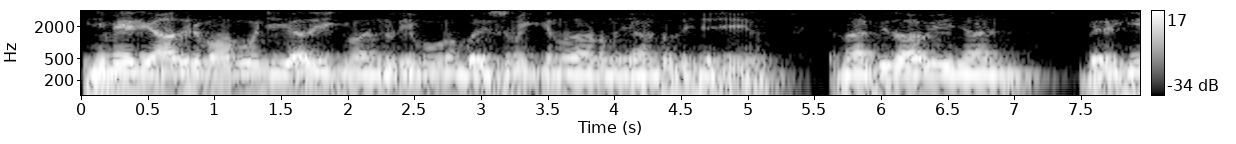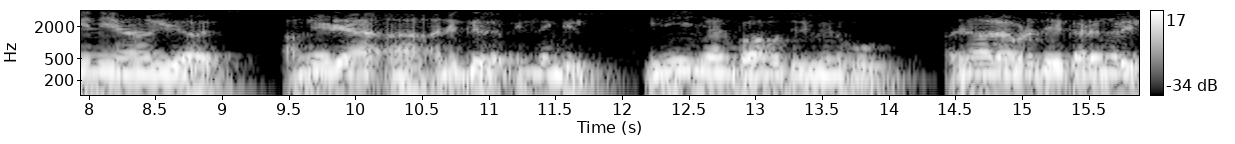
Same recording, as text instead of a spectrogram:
ഇനിമേൽ യാതൊരു പാപവും ചെയ്യാതിരിക്കുവാൻ ഹൃദയപൂർവം പരിശ്രമിക്കുന്നതാണെന്ന് ഞാൻ പ്രതിജ്ഞ ചെയ്യുന്നു. എന്നാൽ പിതാവെ ഞാൻ ബലഹീനയാകിയാൽ അങ്ങയുടെ അനുഗ്രഹമില്ലെങ്കിൽ ഇനിയും ഞാൻ പാപത്തിൽ വീണുപോകും. അതിനാൽ അവിടുത്തെ കരങ്ങളിൽ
